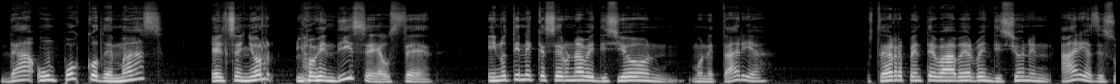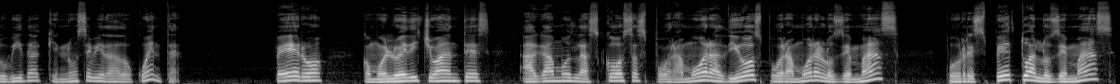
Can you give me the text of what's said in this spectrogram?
da un poco de más, el Señor lo bendice a usted. Y no tiene que ser una bendición monetaria. Usted de repente va a ver bendición en áreas de su vida que no se había dado cuenta. Pero, como lo he dicho antes, hagamos las cosas por amor a Dios, por amor a los demás, por respeto a los demás,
